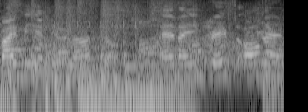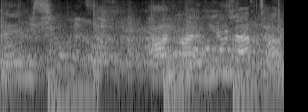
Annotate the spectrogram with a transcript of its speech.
buy me a new laptop. And I engraved all their names on my new laptop.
